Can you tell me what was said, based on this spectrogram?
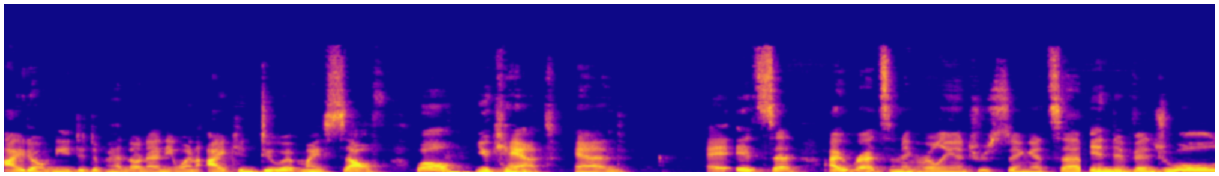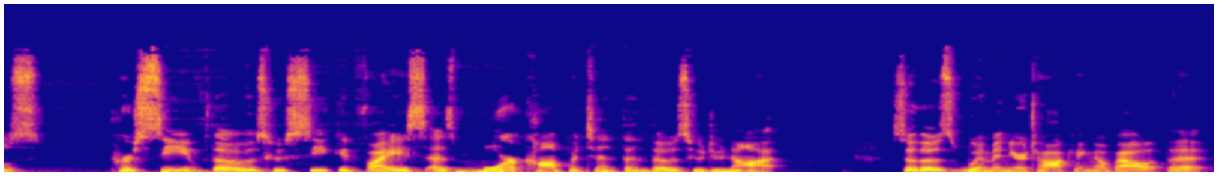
I don't need to depend on anyone. I can do it myself. Well, you can't. And it said, I read something really interesting. It said individuals perceive those who seek advice as more competent than those who do not. So those women you're talking about that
